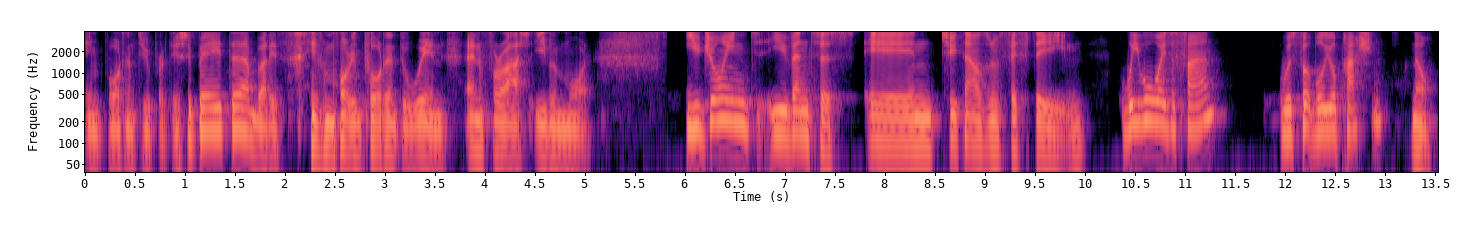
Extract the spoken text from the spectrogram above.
important to participate, but it's even more important to win. And for us, even more. You joined Juventus in 2015. Were you always a fan? Was football your passion? No.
